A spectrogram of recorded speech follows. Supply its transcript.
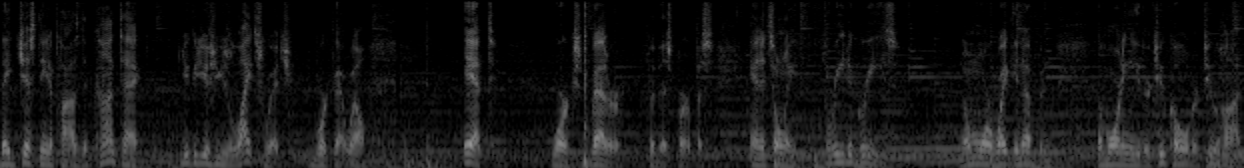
They just need a positive contact. You could just use a light switch, work that well. It works better for this purpose. And it's only three degrees no more waking up in the morning either too cold or too hot.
